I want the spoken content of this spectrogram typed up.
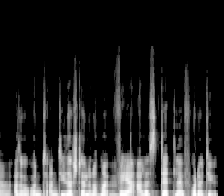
Ja, also und an dieser Stelle nochmal, wer alles Detlef oder die,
